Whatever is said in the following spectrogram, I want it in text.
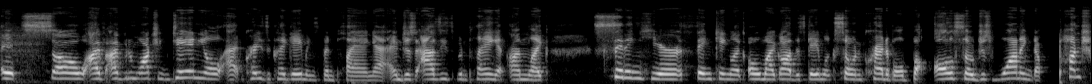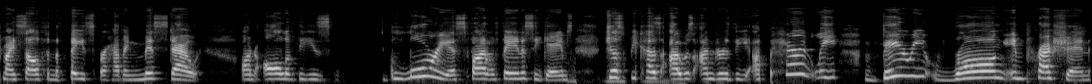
it's so I've I've been watching Daniel at Crazy Clay Gaming's been playing it, and just as he's been playing it, I'm like, sitting here thinking like oh my god this game looks so incredible but also just wanting to punch myself in the face for having missed out on all of these glorious Final Fantasy games just because I was under the apparently very wrong impression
